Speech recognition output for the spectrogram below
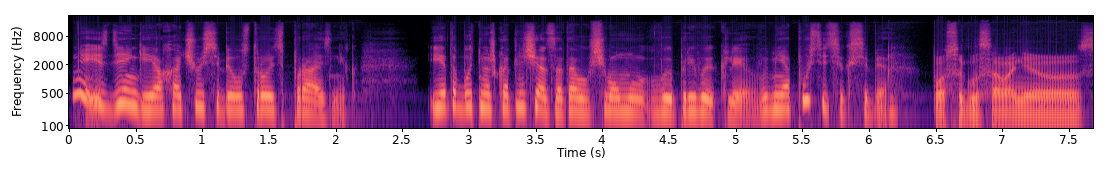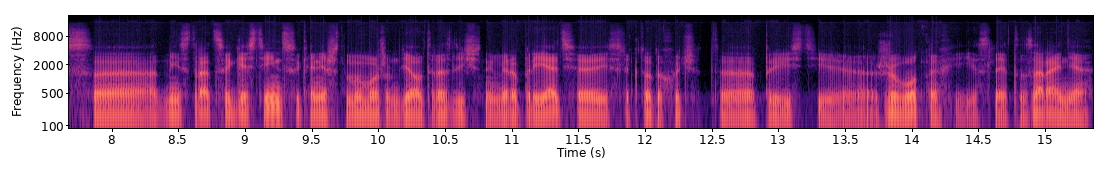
У меня есть деньги, я хочу себе устроить праздник праздник. И это будет немножко отличаться от того, к чему вы привыкли. Вы меня пустите к себе? По согласованию с э, администрацией гостиницы, конечно, мы можем делать различные мероприятия. Если кто-то хочет э, привести животных, если это заранее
